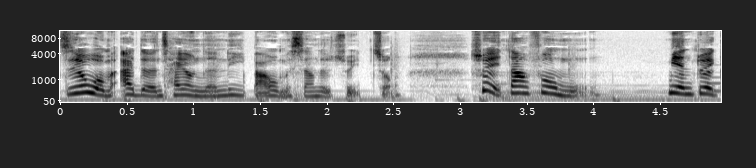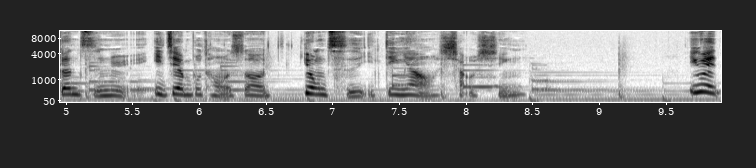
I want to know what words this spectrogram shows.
只有我们爱的人，才有能力把我们伤得最重。所以当父母，面对跟子女意见不同的时候，用词一定要小心，因为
